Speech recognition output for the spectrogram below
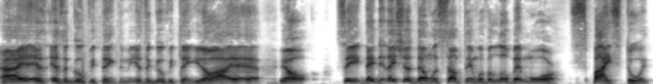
Uh, it's, it's a goofy thing to me. It's a goofy thing. You know, I, uh, you know, see, they, they should have done with something with a little bit more spice to it.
